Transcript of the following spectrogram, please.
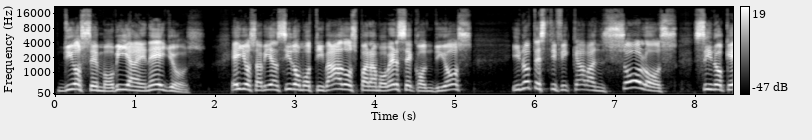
Dios se movía en ellos. Ellos habían sido motivados para moverse con Dios y no testificaban solos, sino que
